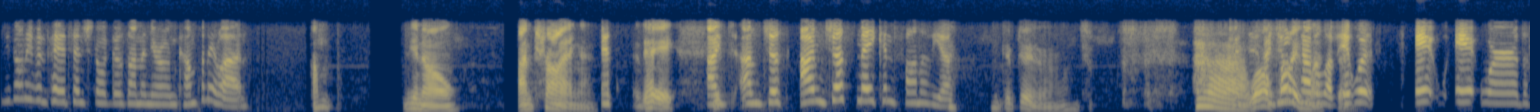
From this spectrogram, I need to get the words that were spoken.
you don't even pay attention to what goes on in your own company, lad. I'm, you know, I'm trying. It's- hey, I I'm just I'm just making fun of you. ah, I do, well, I do five it out months. of love. then. It was it it were the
